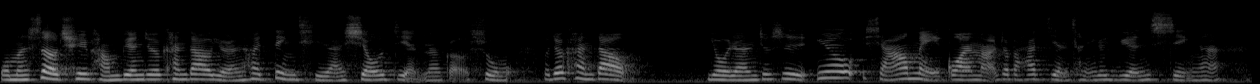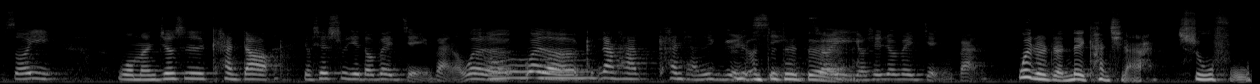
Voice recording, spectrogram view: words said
我们社区旁边，就看到有人会定期来修剪那个树木。我就看到有人就是因为想要美观嘛，就把它剪成一个圆形啊，所以我们就是看到。有些树叶都被剪一半了，为了为了让它看起来是圆形，所以有些就被剪一半。为了人类看起来舒服，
